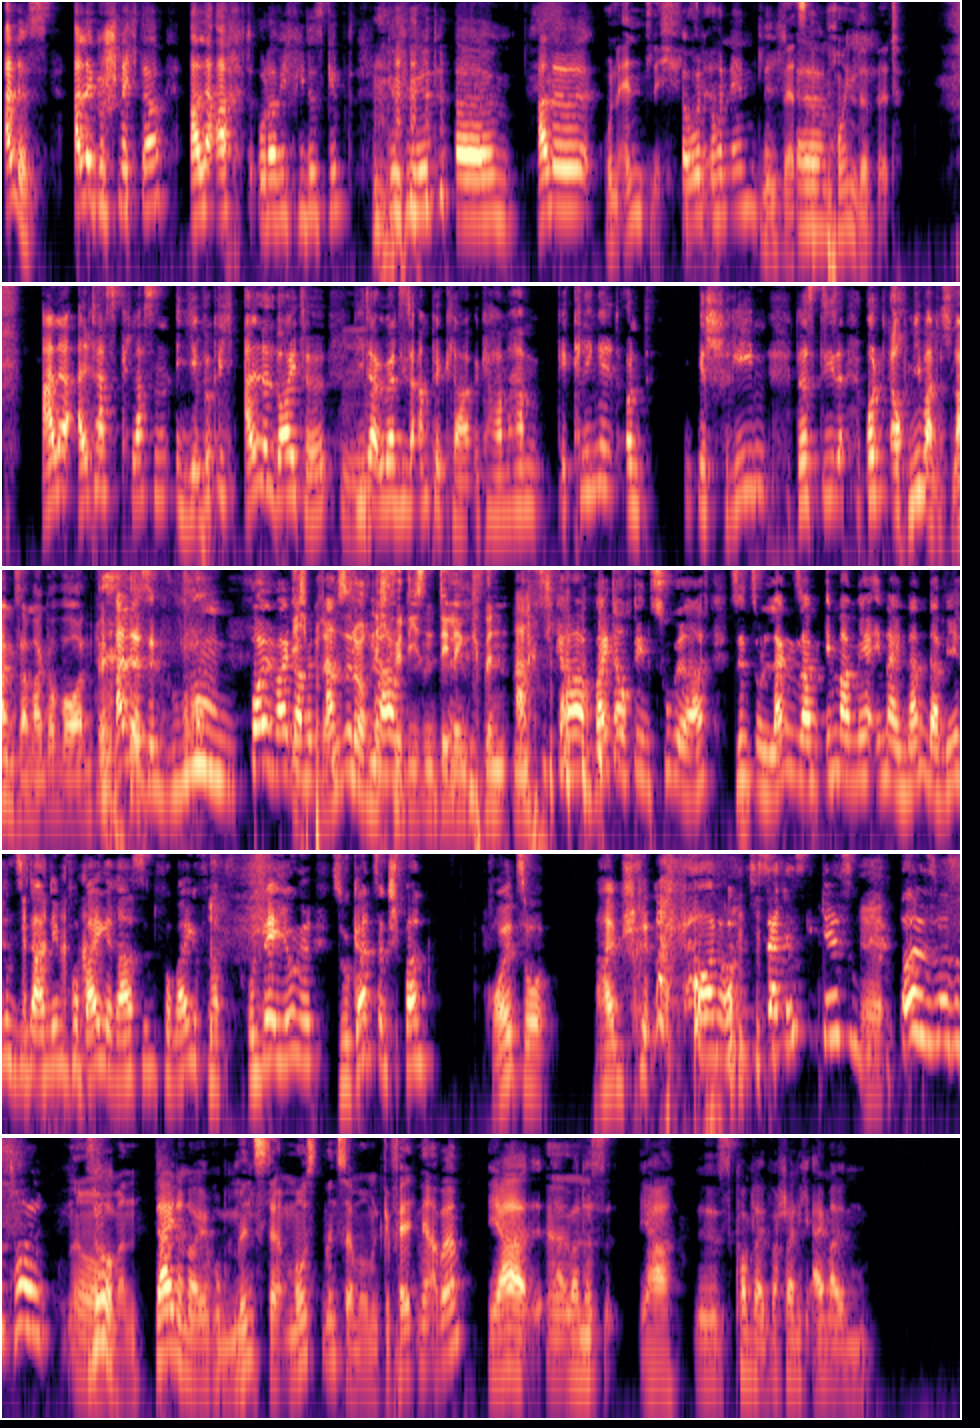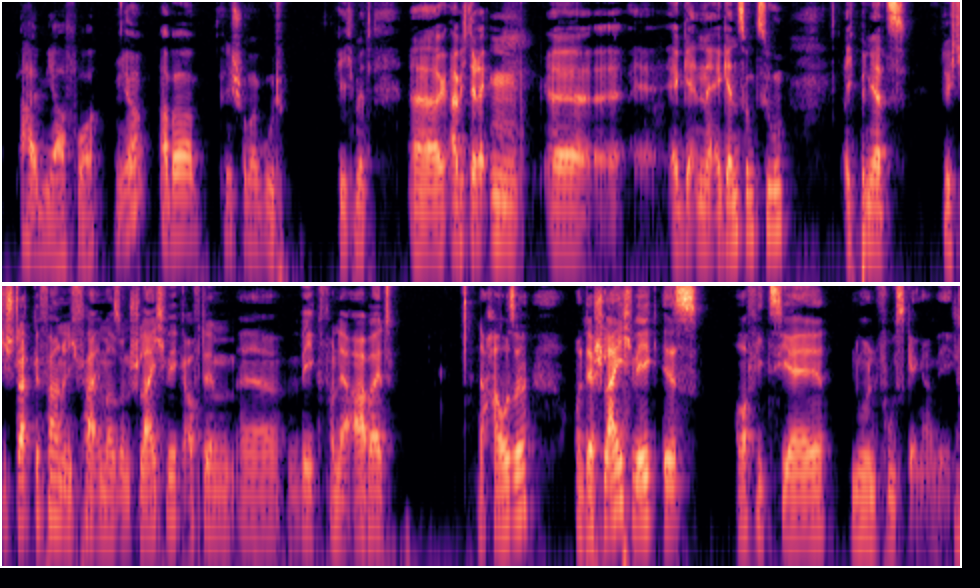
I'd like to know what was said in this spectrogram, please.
alles. Alle Geschlechter, alle acht oder wie viele es gibt, gefühlt, ähm, alle Unendlich. äh, un unendlich. That's ähm, the point of it. alle Altersklassen, je, wirklich alle Leute, die Mhm. da über diese Ampel kamen, haben geklingelt und geschrien, dass diese und auch niemand ist langsamer geworden. Alle sind wumm, voll weiter Ich mit bremse 80 doch nicht für diesen Delinquenten. 80 km weiter auf denen zugerast, sind so langsam immer mehr ineinander, während sie da an dem vorbeigerast sind, vorbeigefahren. Und der Junge, so ganz entspannt, rollt so einen halben Schritt nach vorne und die Sache ist gegessen. Ja. Oh, das war so toll. Oh So. Mann. Deine neue Rubrik. Münster, Most Münster Moment gefällt mir aber. Ja, aber Ähm. das, ja, es kommt halt wahrscheinlich einmal im halben Jahr vor. Ja, aber finde ich schon mal gut. Gehe ich mit. Äh, Habe ich direkt ein, äh, erg eine Ergänzung zu. Ich bin jetzt durch die Stadt gefahren und ich fahre immer so einen Schleichweg auf dem äh, Weg von der Arbeit nach Hause. Und der Schleichweg ist offiziell nur ein Fußgängerweg.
